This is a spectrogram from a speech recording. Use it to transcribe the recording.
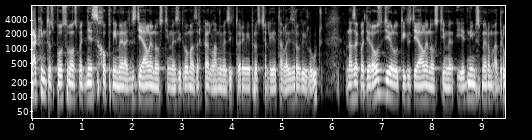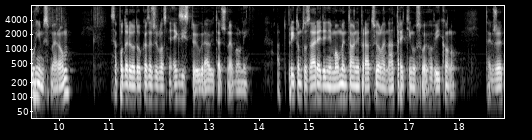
takýmto spôsobom sme dnes schopní merať vzdialenosti medzi dvoma zrkadlami, medzi ktorými proste lieta laserový lúč. A na základe rozdielu tých vzdialeností jedným smerom a druhým smerom sa podarilo dokázať, že vlastne existujú gravitačné vlny. A pri tomto zariadenie momentálne pracuje len na tretinu svojho výkonu. Takže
